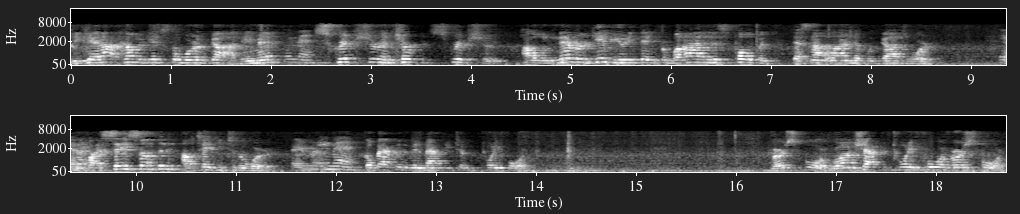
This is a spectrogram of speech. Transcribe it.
You cannot come against the word of God. Amen. Amen. Scripture interprets scripture. I will never give you anything from behind this pulpit that's not lined up with God's word. And if I say something, I'll take you to the word. Amen. Amen. Go back with me in Matthew 24. Verse 4. We're on chapter 24, verse 4.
